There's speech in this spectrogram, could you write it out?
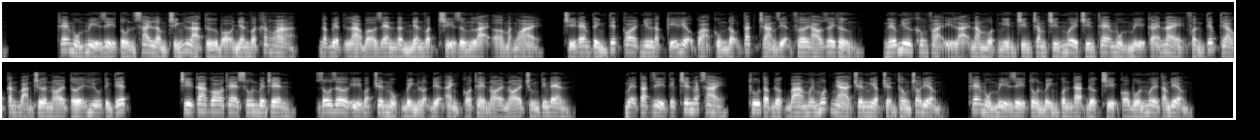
Theo mùm mị dị tồn sai lầm chính là từ bỏ nhân vật khắc hoa, đặc biệt là bờ gen đần nhân vật chỉ dừng lại ở mặt ngoài chỉ đem tình tiết coi như đặc ký hiệu quả cùng động tác tràng diện phơi áo dây thừng, nếu như không phải ỉ lại năm 1999 theo mùm mị cái này phần tiếp theo căn bản chưa nói tới hữu tình tiết. Chicago the sun bên trên dô dơ ỉ bất chuyên mục bình luận điện ảnh có thể nói nói chúng tim đen. Mẹ tạt gì tiếp trên website, thu tập được 31 nhà chuyên nghiệp truyền thông cho điểm theo mùm mị dị tồn bình quân đạt được chỉ có 48 điểm.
